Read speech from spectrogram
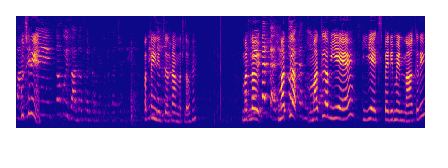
कुछ नहीं है। इतना कोई ज़्यादा फ़र्क हमें तो पता चलेगा पता ही नहीं चल रहा मतलब है। नहीं, मतलब तो मतलब मतलब ये है कि ये एक्सपेरिमेंट ना करें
